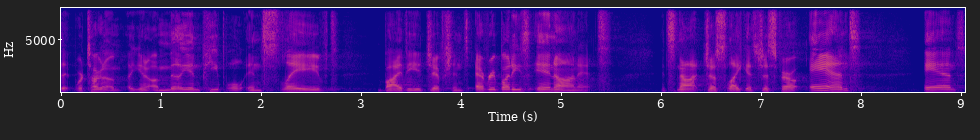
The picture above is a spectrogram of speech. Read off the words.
A, we're talking, um, you know, a million people enslaved by the Egyptians. Everybody's in on it. It's not just like it's just Pharaoh. And, and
